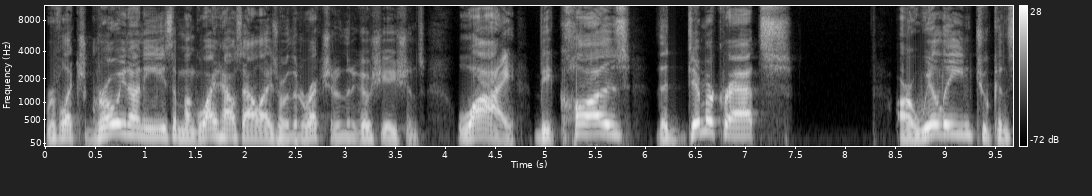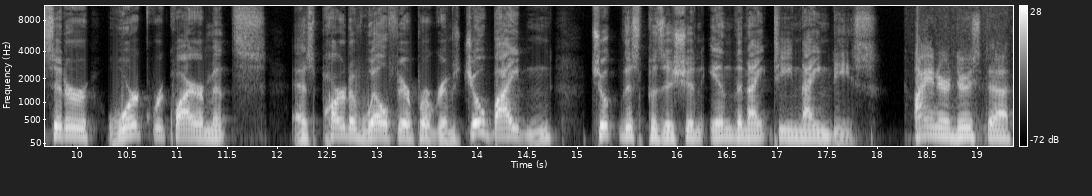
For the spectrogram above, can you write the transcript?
reflects growing unease among White House allies over the direction of the negotiations. Why? Because the Democrats are willing to consider work requirements as part of welfare programs. Joe Biden took this position in the 1990s. I introduced a,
